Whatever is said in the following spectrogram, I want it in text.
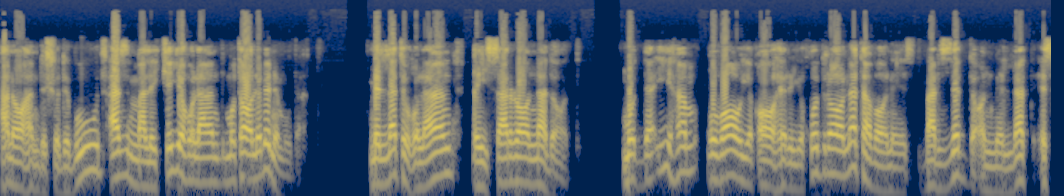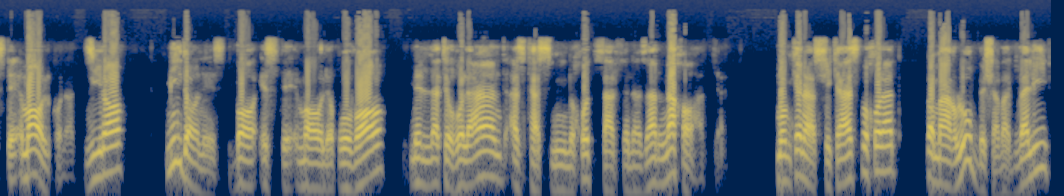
پناهنده شده بود از ملکه هلند مطالبه نمودند. ملت هلند قیصر را نداد. مدعی هم قوای قاهره خود را نتوانست بر ضد آن ملت استعمال کند. زیرا می‌دانست با استعمال قوا ملت هلند از تصمیم خود صرف نظر نخواهد کرد. ممکن است شکست بخورد و مغلوب بشود ولی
